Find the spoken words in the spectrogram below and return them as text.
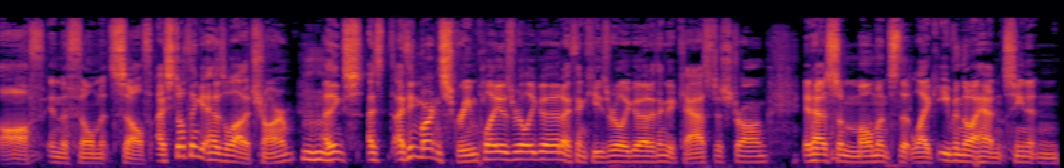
off in the film itself. I still think it has a lot of charm. I think I, I think Martin's screenplay is really good. I think he's really good. I think the cast is strong. It has some moments that like even though I hadn't seen it in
